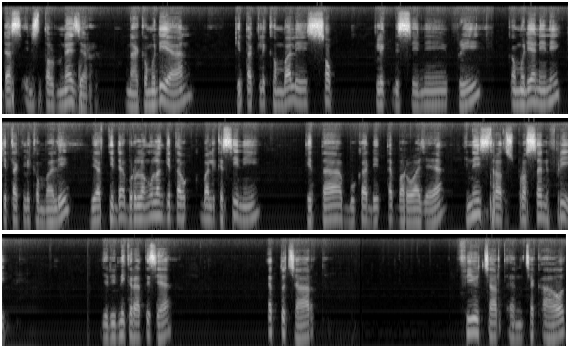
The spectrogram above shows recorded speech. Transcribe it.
DAS Install Manager. Nah, kemudian kita klik kembali shop, klik di sini free. Kemudian ini kita klik kembali biar tidak berulang-ulang kita kembali ke sini. Kita buka di tab baru aja ya. Ini 100% free. Jadi ini gratis ya. Add to chart. View chart and check out.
